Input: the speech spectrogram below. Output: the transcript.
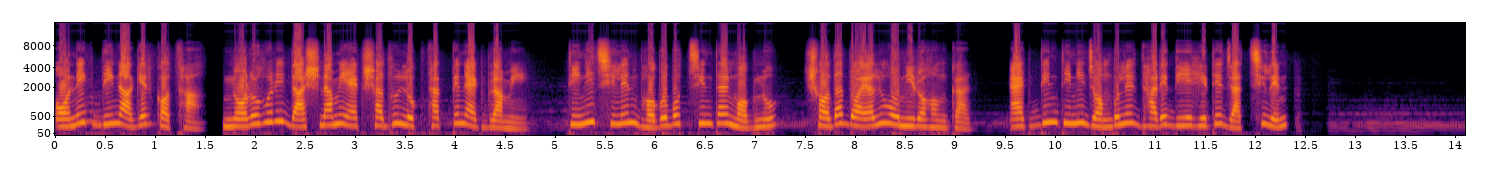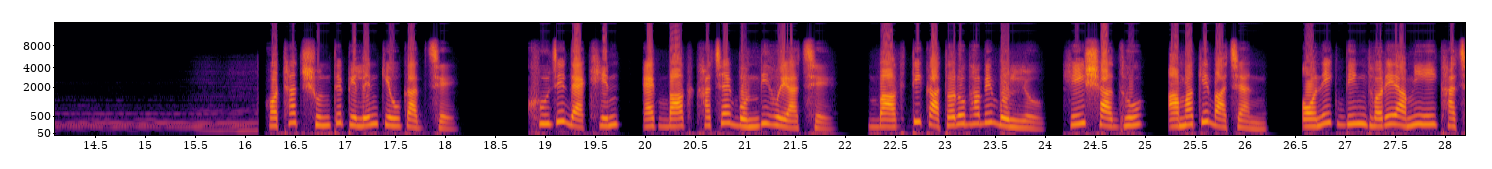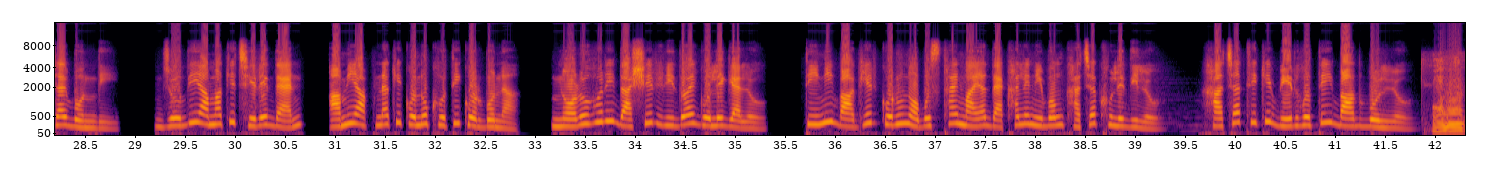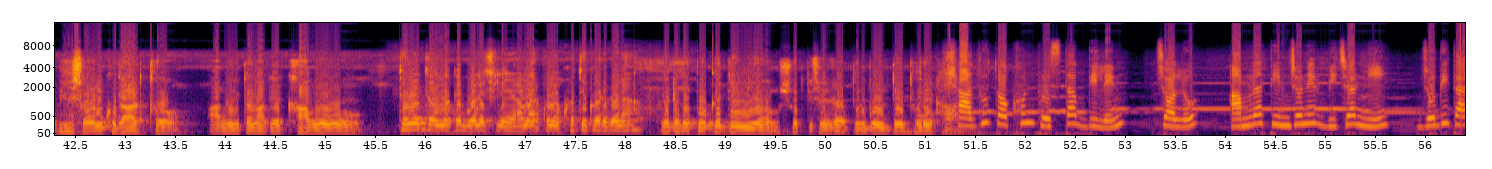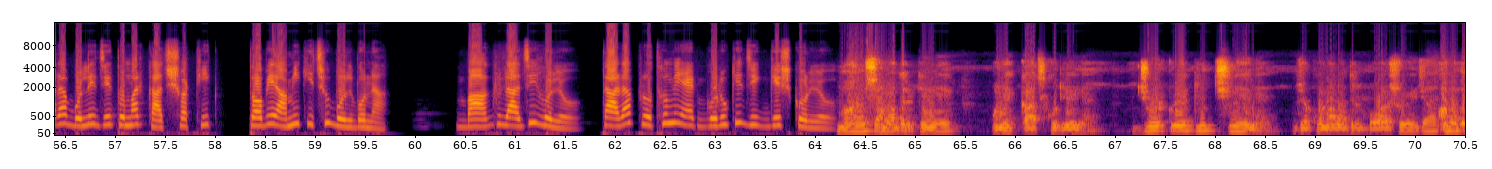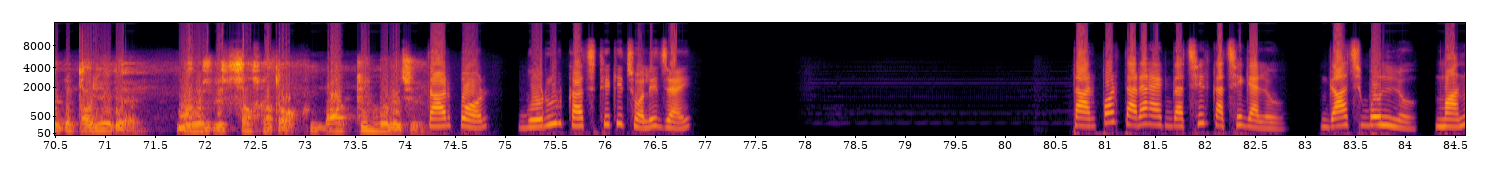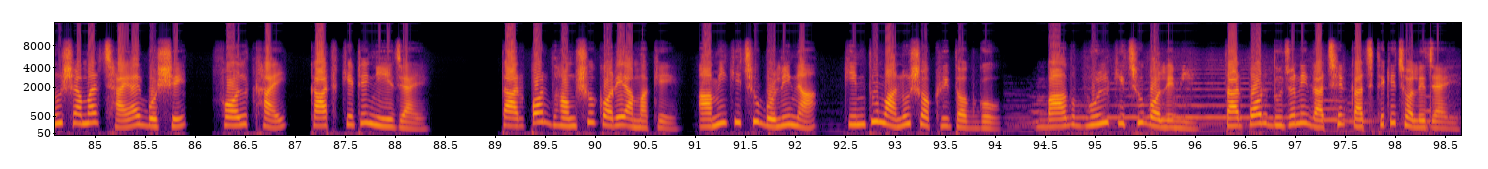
অনেক দিন আগের কথা। নরহরি দাস নামে এক সাধু লোক থাকতেন এক গ্রামে। তিনি ছিলেন ভগবত চিন্তায় মগ্ন, সদা দয়ালু ও নিরহংকার। একদিন তিনি জঙ্গলের ধারে দিয়ে হেঁটে যাচ্ছিলেন। হঠাৎ শুনতে পেলেন কেউ কাঁদছে। খুঁজে দেখেন, এক বাঘ খাঁচায় বন্দি হয়ে আছে। বাঘটি কাতরভাবে বলল, হে সাধু, আমাকে বাঁচান। অনেক দিন ধরে আমি এই খাঁচায় বন্দি। যদি আমাকে ছেড়ে দেন আমি আপনাকে কোনো ক্ষতি করব না। নরহরি দাসের হৃদয় গলে গেল। তিনি বাঘের করুণ অবস্থায় মায়া দেখালেন এবং খাঁচা খুলে দিল। খাঁচা থেকে বের হতেই বাঘ বলল আমি ভীষণ ক্ষুধার্ত। আমি তোমাকে খাব। তুমি তো আমাকে বলেছিলে আমার কোনো ক্ষতি করবে না। এটা তো প্রকৃতির নিয়ম। শক্তিশালীরা দুর্বলদের ধরে খায়। সাধু তখন প্রস্তাব দিলেন চলো আমরা তিনজনের বিচার নিই। যদি তারা বলে যে তোমার কাজ সঠিক তবে আমি কিছু বলব না। বাঘ রাজি হলো। তারা প্রথমে এক গরুকে জিজ্ঞেস করল। মানুষ আমাদেরকে অনেক কাজ করিয়ে নেয়। জোর করে দুধ ছিনিয়ে নেয়। যখন আমাদের বয়স হয়ে যায় আমাদেরকে তাড়িয়ে দেয়। মানুষ বিশ্বাসঘাতক বাঘ ঠিক বলেছে। তারপর গরুর কাছ থেকে চলে যায়। তারপর তারা এক গাছের কাছে গেল। গাছ বলল মানুষ আমার ছায়ায় বসে ফল খায় কাঠ কেটে নিয়ে যায়। তারপর ধ্বংস করে আমাকে। আমি কিছু বলি না, কিন্তু মানুষ অকৃতজ্ঞ। বাঘ ভুল কিছু বলেনি। তারপর দুজনে গাছের কাছ থেকে চলে যায়।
